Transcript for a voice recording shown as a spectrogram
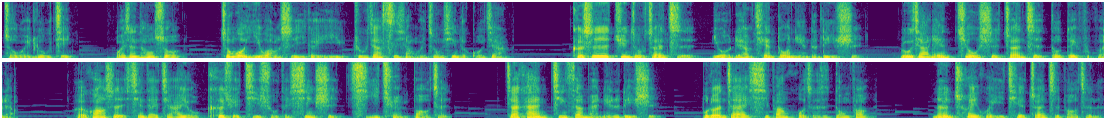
作为路径。韦正通说，中国以往是一个以儒家思想为中心的国家，可是君主专制有两千多年的历史，儒家连旧式专制都对付不了，何况是现在假有科学技术的新式集权暴政。再看近三百年的历史，不论在西方或者是东方，能摧毁一切专制暴政的，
